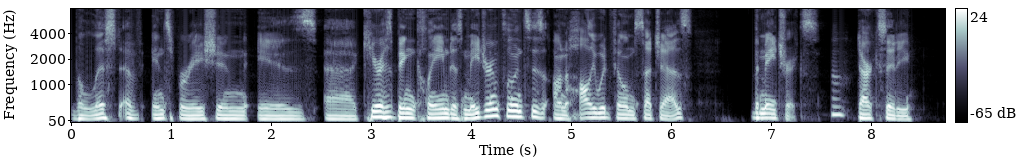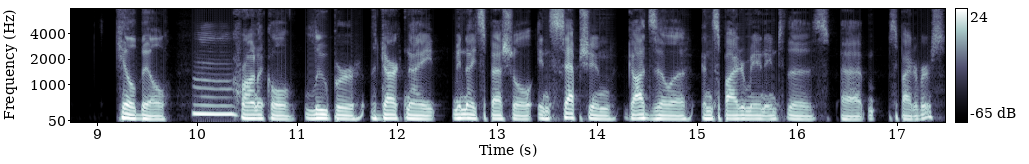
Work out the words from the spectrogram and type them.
the list of inspiration is uh, Kira has been claimed as major influences on Hollywood films such as The Matrix, Hmm. Dark City, Kill Bill, Hmm. Chronicle, Looper, The Dark Knight, Midnight Special, Inception, Godzilla, and Spider Man into the uh, Spider Verse.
